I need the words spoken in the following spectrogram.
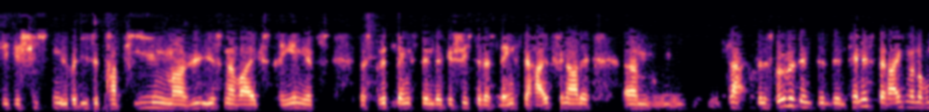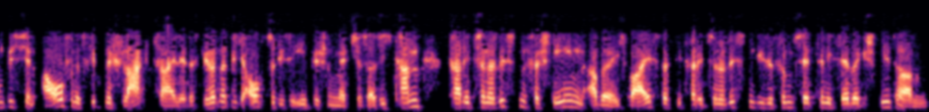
die Geschichten über diese Partien. Mahü Isner war extrem, jetzt das drittlängste in der Geschichte, das längste Halbfinale. Ähm, klar, das wirbelt den, den, den Tennisbereich immer noch ein bisschen auf und es gibt eine Schlagzeile. Das gehört natürlich auch zu diesen epischen Matches. Also ich kann Traditionalisten verstehen, aber ich weiß, dass die Traditionalisten diese fünf Sätze nicht selber gespielt haben.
